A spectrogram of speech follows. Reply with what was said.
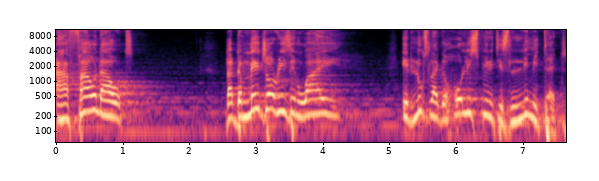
I have found out that the major reason why it looks like the Holy Spirit is limited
